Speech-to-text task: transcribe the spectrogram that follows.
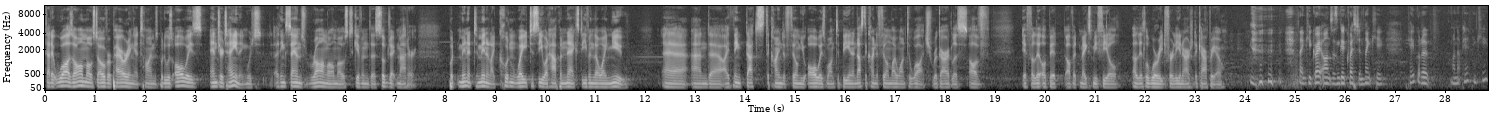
that it was almost overpowering at times, but it was always entertaining, which I think sounds wrong almost given the subject matter. But minute to minute, I couldn't wait to see what happened next, even though I knew. Uh, and uh, I think that's the kind of film you always want to be in, and that's the kind of film I want to watch, regardless of if a little bit of it makes me feel a little worried for Leonardo DiCaprio. Thank you. Great answers and good question. Thank you. Okay, we've got a one up here. Thank you.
